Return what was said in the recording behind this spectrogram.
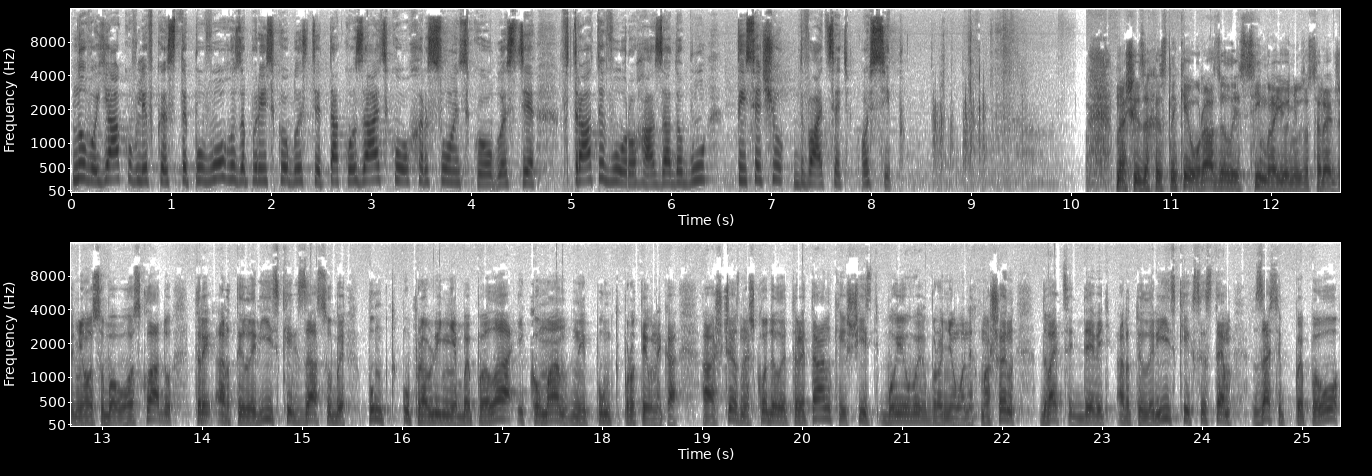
Новояковлівки, Степового Запорізької області та Козацького Херсонської області. Втрати ворога за добу 1020 осіб. Наші захисники уразили сім районів зосередження особового складу, три артилерійських засоби, пункт управління БПЛА і командний пункт противника. А ще знешкодили три танки, шість бойових броньованих машин, 29 артилерійських систем, засіб ППО,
